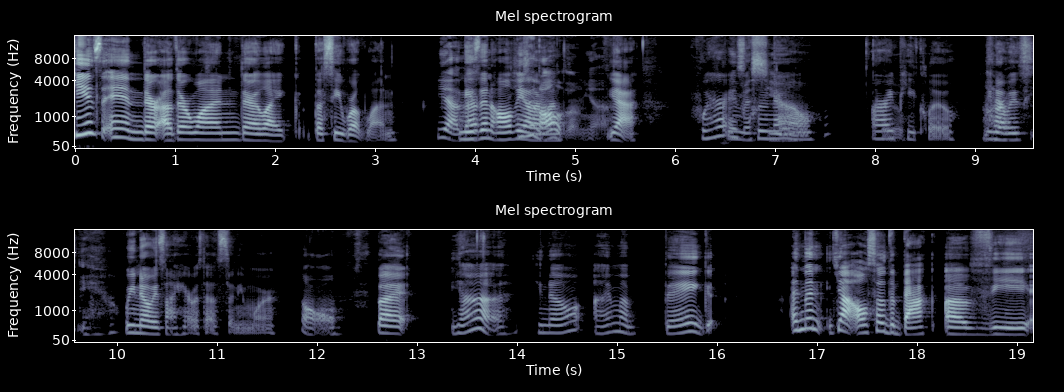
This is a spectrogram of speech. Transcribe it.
He's in their other one, they're like the SeaWorld one. yeah, And he's in all the he's other in all ones. of them. Yeah. Yeah. Where We is Clue you, now? R.I.P. Clue. We know he's we know he's not here with us anymore. Oh. But yeah, you know, I'm a big and then yeah, also the back of the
